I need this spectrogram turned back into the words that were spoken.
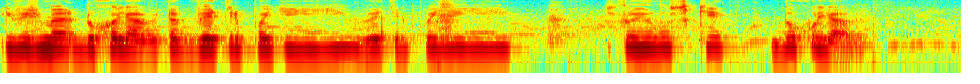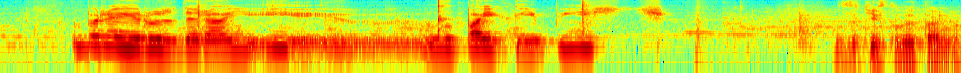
і візьме до халяви, так витріпає її, витріпає її з тої луски до халяви. Бере і роздирає, і лупає хліб і їсть. За тісто детально.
